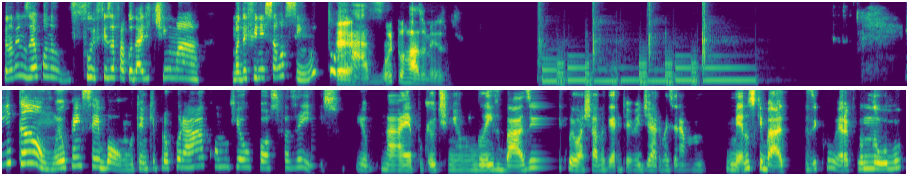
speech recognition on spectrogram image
Pelo menos eu, quando fui, fiz a faculdade, tinha uma, uma definição assim, muito é, rasa. Muito rasa mesmo. Então, eu pensei, bom, eu tenho que procurar como que eu posso fazer isso. Eu, na época eu tinha um inglês básico, eu achava que era intermediário, mas era menos que básico, era nulo.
